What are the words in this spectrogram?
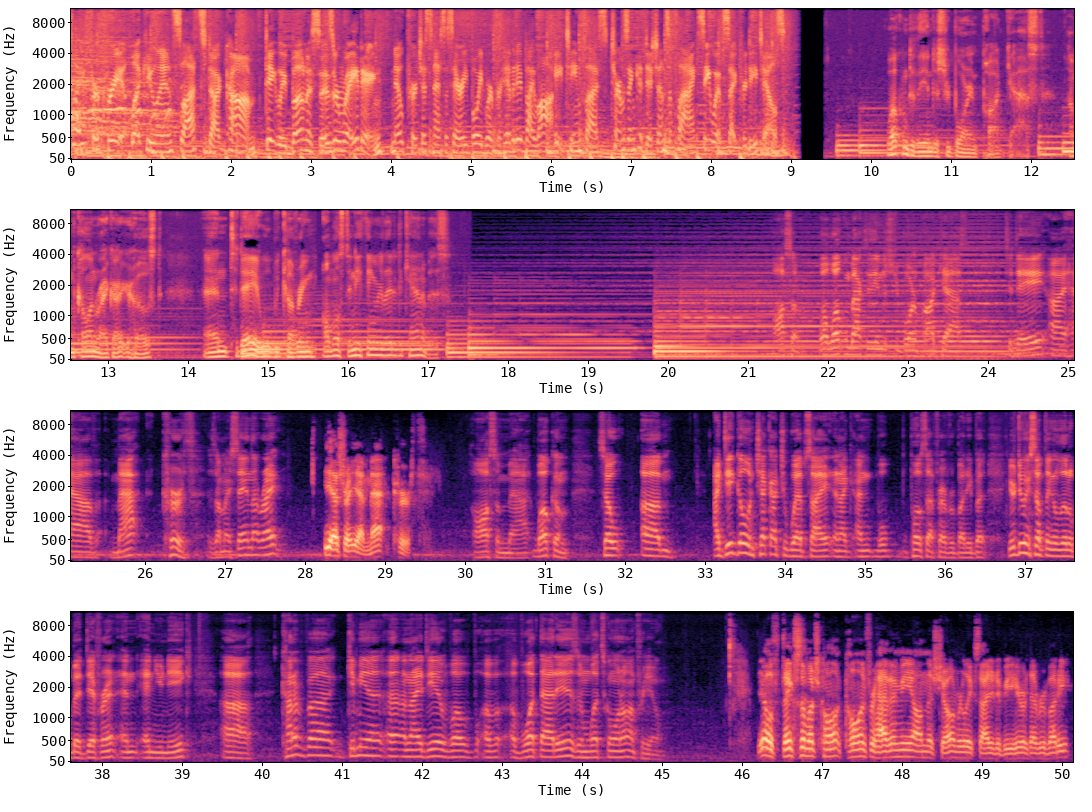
Play for free at LuckyLandSlots.com. Daily bonuses are waiting. No purchase necessary. Void where prohibited by law. 18 plus. Terms and conditions apply. See website for details. Welcome to the Industry Born Podcast. I'm Cullen Reichart, your host, and today we'll be covering almost anything related to cannabis. Awesome. Well, welcome back to the Industry Born podcast. Today I have Matt Kurth. Is am I saying that right? Yeah, that's right. Yeah, Matt Kurth. Awesome, Matt. Welcome. So, um, I did go and check out your website, and I and we'll post that for everybody. But you're doing something a little bit different and and unique. Uh, kind of uh, give me a, a, an idea of, of, of what that is and what's going on for you. Yeah, well, thanks so much, Cullen, Cullen, for having me on the show. I'm really excited to be here with everybody.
